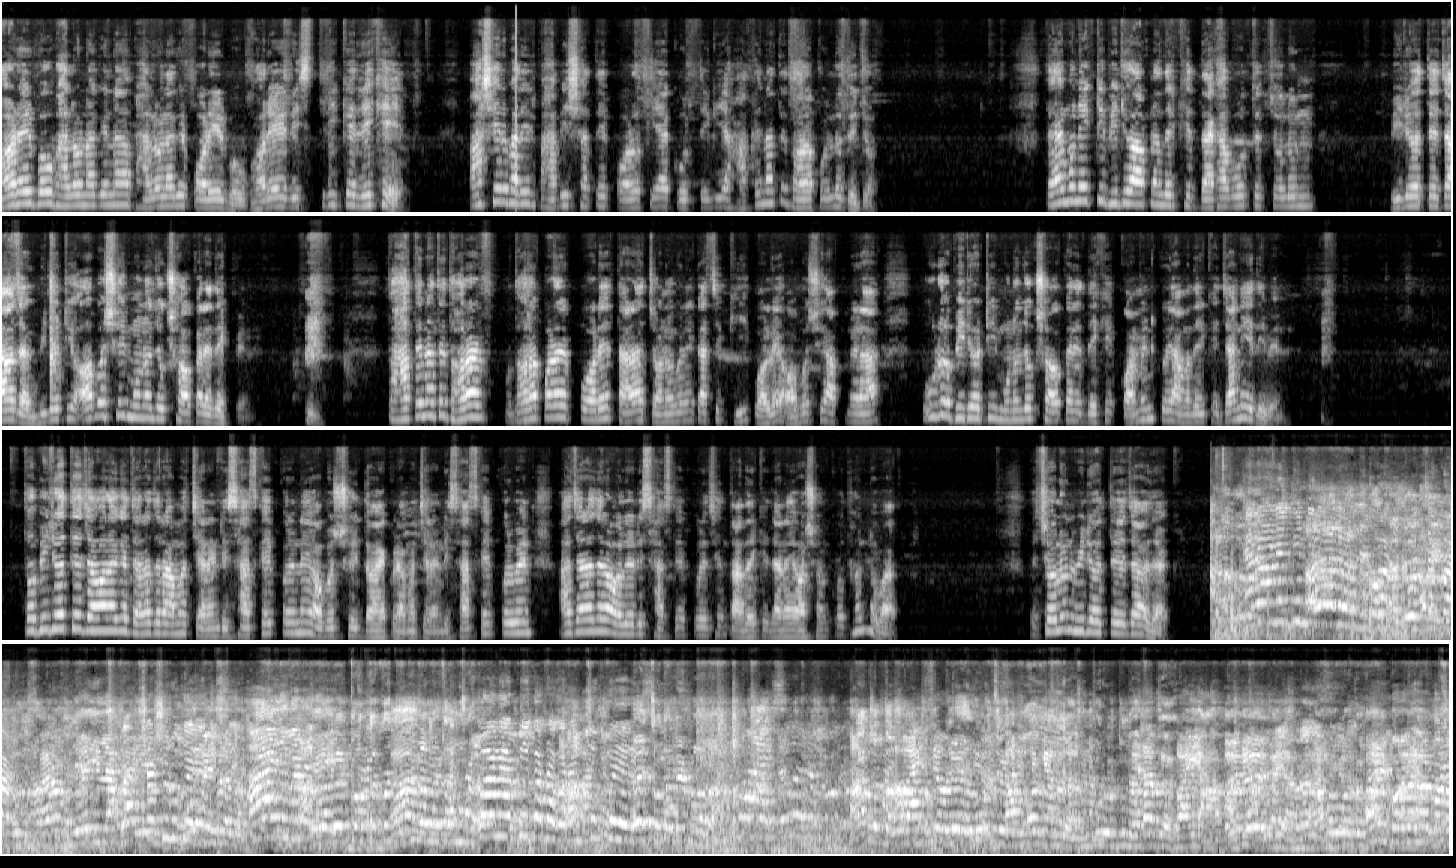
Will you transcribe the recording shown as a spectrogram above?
ঘরের বউ ভালো লাগে না, ভালো লাগে পরের বউ। ঘরের স্ত্রীকে রেখে পাশের বাড়ির ভাবির সাথে পরকিয়া করতে গিয়ে হাতে নাতে ধরা পড়ল দুজন। তো এমন একটি ভিডিও আপনাদেরকে দেখাবো, তো চলুন ভিডিওতে যাওয়া যাক। ভিডিওটি অবশ্যই মনোযোগ সহকারে দেখবেন। তো হাতে নাতে ধরার, ধরা পড়ার পরে তারা জনগণের কাছে কি বলে, অবশ্যই আপনারা পুরো ভিডিওটি মনোযোগ সহকারে দেখে কমেন্ট করে আমাদেরকে জানিয়ে দিবেন। তো ভিডিওতে যাওয়ার আগে যারা যারা আমার চ্যানেলটি সাবস্ক্রাইব করে নেয় অবশ্যই দয়া করে আমার চ্যানেলটি সাবস্ক্রাইব করবেন আর যারা যারা অলরেডি সাবস্ক্রাইব করেছেন তাদেরকে জানাই অসংখ্য ধন্যবাদ তো চলুন ভিডিওতে যাওয়া যাক ব্যবসা শুরু করে কোন আপনি কথা বলেন চুপ করে।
